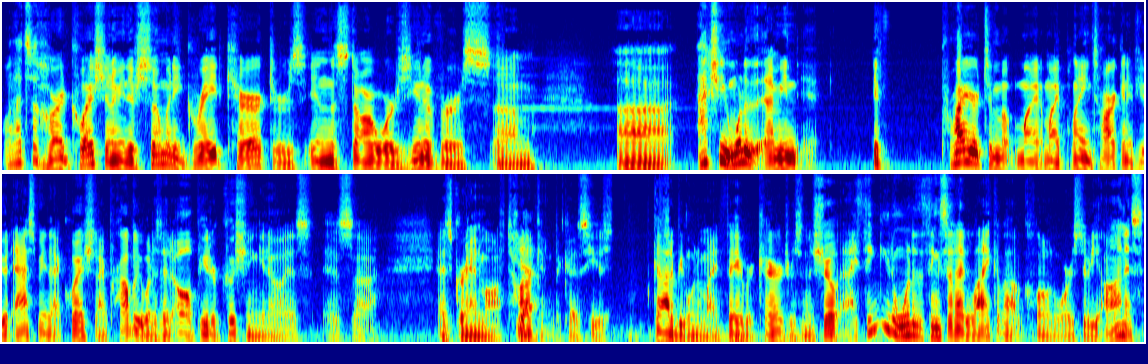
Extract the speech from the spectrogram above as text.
Well, that's a hard question. I mean, there's so many great characters in the Star Wars universe. Um, uh, actually, one of the, I mean, prior to my my playing Tarkin, if you had asked me that question, I probably would have said, "Oh, Peter Cushing," you know, as as uh, as Grand Moff Tarkin, because he's got to be one of my favorite characters in the show. And I think you know one of the things that I like about Clone Wars, to be honest,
